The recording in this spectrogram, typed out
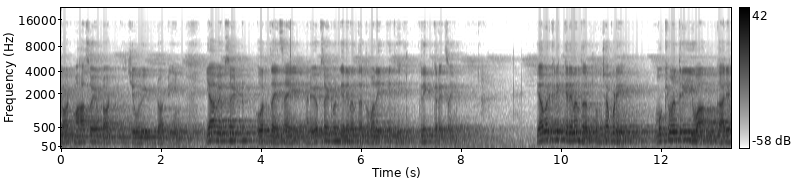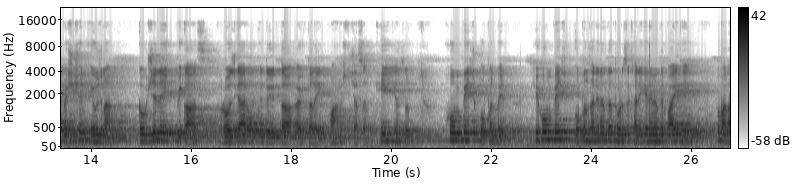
dot Mahaswayam dot G O V dot in. या वेबसाईटवर जायचं आहे आणि वेबसाईटवर गेल्यानंतर तुम्हाला इथे क्लिक करायचं आहे. यावर क्लिक केल्यानंतर तुमच्यापुढे मुख्यमंत्री युवा कार्यप्रशिक्षण योजना कौशल्य विकास रोजगार व उद्योजकता आयुक्तालय महाराष्ट्र शासन हे त्यांचं होमपेज ओपन होईल. हे होमपेज ओपन झाल्यानंतर थोडंसं खाली गेल्यानंतर पहा इथे तुम्हाला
